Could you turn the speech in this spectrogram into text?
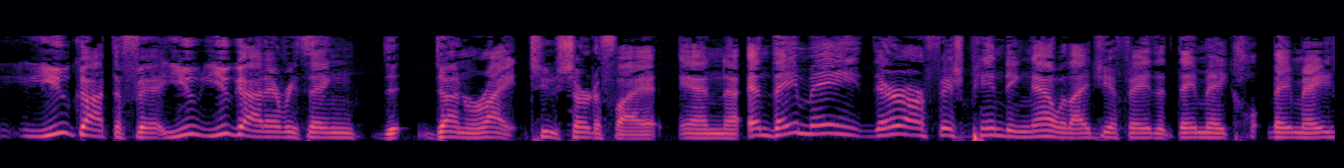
you got the fit. You you got everything th- done right to certify it, and uh, and they may there are fish pending now with IGFA that they may they may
